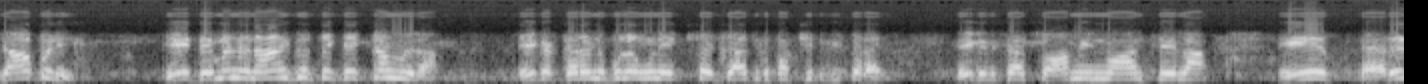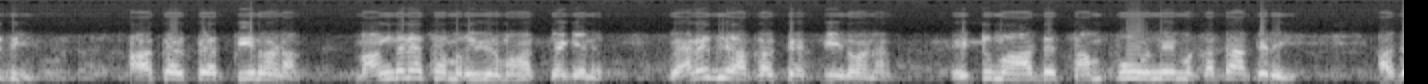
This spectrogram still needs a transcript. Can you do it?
යාපනයේ. ඒ දෙමළ නායකයොත් එක්ක එක්කම වෙලා. ඒක කරන්න පුළුවන් උනේ එක්සත් ජාතික පක්ෂයට විතරයි. ඒක නිසා ස්වාමින් වහන්සේලා ඒ වැරදි ආකල්පයක් තියෙනවා නම් මංගල සමරවීර මහත්තයා ගැන වැරදි ආකල්පයක් තියෙනවා නම් එතුමා අද සම්පූර්ණයෙන්ම කතා කරේ අද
